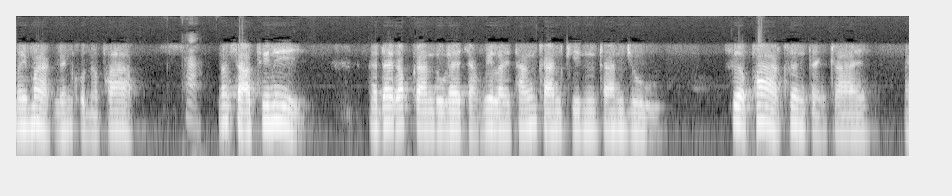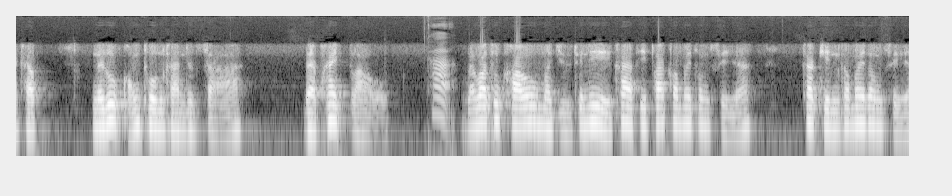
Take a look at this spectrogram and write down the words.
ไม่มากเน้นคุณภาพค่ะนักศึกษาที่นี่ได้รับการดูแลจากวิทยาลัยทั้งการกินการอยู่เสื้อผ้าเครื่องแต่งกายนะครับ ในรูปของทุนการศึกษาแบบให้เปล่าค่ะ แล้วว่าทุกเขามาอยู่ที่นี่ค่าที่พักก็ไม่ต้องเสีย ค่ากินก็ไม่ต้องเสีย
